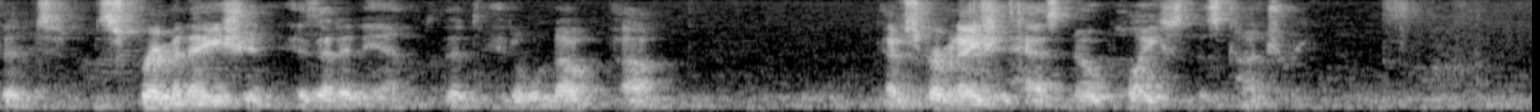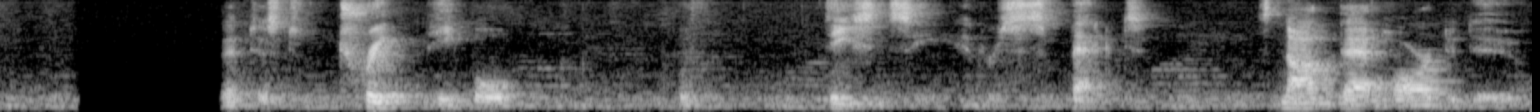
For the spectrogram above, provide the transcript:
that discrimination is at an end, that it will no, uh, that discrimination has no place in this country. That just treat people with decency and respect. It's not that hard to do.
